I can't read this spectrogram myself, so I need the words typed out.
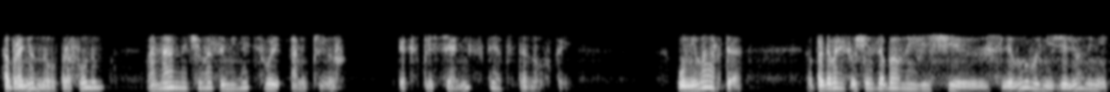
оброненного профоном, она начала заменять свой ампир экспрессионистской обстановкой. У Миларда продавались очень забавные вещи с лиловыми, зелеными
